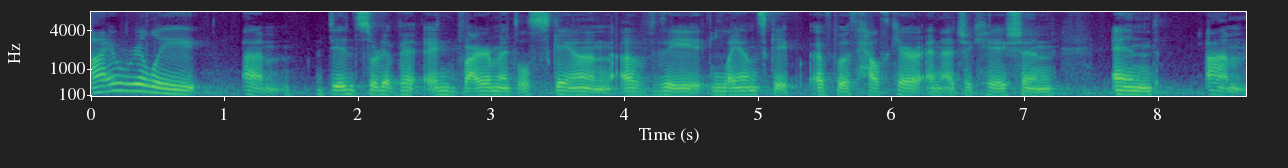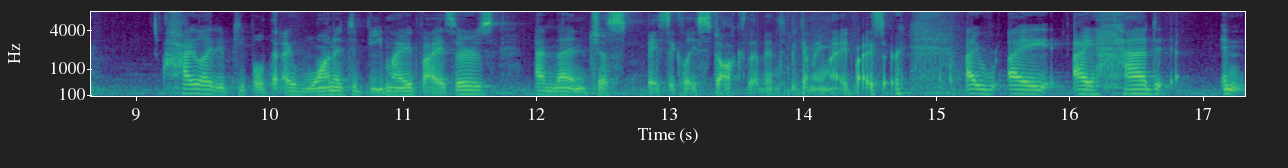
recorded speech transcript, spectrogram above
I really um, did sort of an environmental scan of the landscape of both healthcare and education and um, highlighted people that I wanted to be my advisors and then just basically stalked them into becoming my advisor. I, I, I had, and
